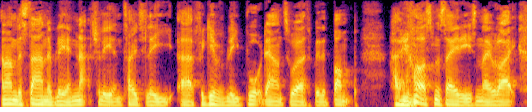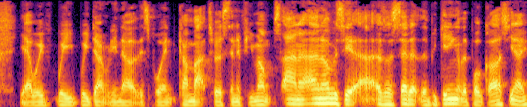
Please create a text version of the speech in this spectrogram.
and understandably and naturally and totally uh, forgivably brought down to earth with a bump having asked Mercedes and they were like, yeah, we we, we don't really know at this point. Come back to us in a few months. And, and obviously, as I said at the beginning of the podcast, you know,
